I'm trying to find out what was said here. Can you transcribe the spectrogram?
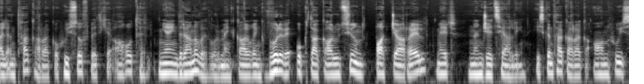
այլ ընդհակառակը հույսով պետք է աղոթել։ Միայն դրան դրանով է, որ մենք կարող ենք որևէ օգտակարություն պատճառել մեր ննջեցյալին։ Իսկ ընդհակառակը անհույս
